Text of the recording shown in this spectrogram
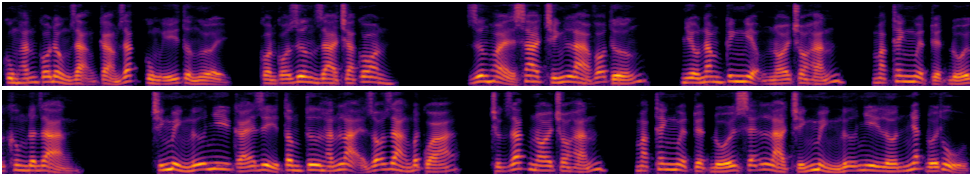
Cùng hắn có đồng dạng cảm giác cùng ý tưởng người, còn có Dương gia cha con. Dương Hoài Sa chính là võ tướng, nhiều năm kinh nghiệm nói cho hắn, Mạc Thanh Nguyệt tuyệt đối không đơn giản. Chính mình nữ nhi cái gì tâm tư hắn lại rõ ràng bất quá, trực giác nói cho hắn, Mạc Thanh Nguyệt tuyệt đối sẽ là chính mình nữ nhi lớn nhất đối thủ.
